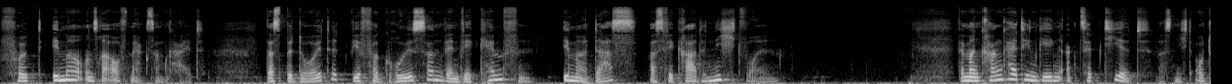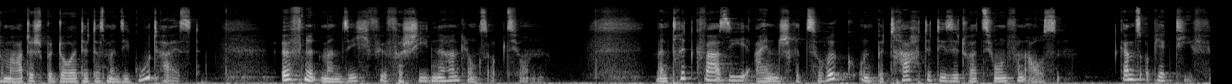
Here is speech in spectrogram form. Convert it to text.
folgt immer unserer Aufmerksamkeit. Das bedeutet, wir vergrößern, wenn wir kämpfen, immer das, was wir gerade nicht wollen. Wenn man Krankheit hingegen akzeptiert, was nicht automatisch bedeutet, dass man sie gut heißt, öffnet man sich für verschiedene Handlungsoptionen. Man tritt quasi einen Schritt zurück und betrachtet die Situation von außen, ganz objektiv.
